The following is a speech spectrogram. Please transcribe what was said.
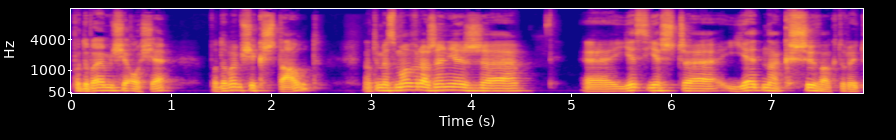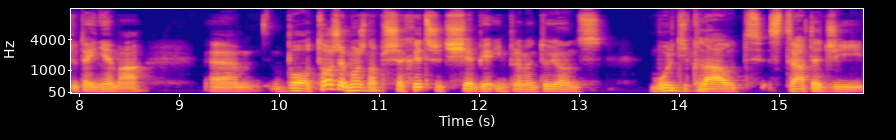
podobają mi się osie, Podoba mi się kształt, natomiast mam wrażenie, że e, jest jeszcze jedna krzywa, której tutaj nie ma, bo to, że można przechytrzyć siebie implementując multi-cloud strategy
